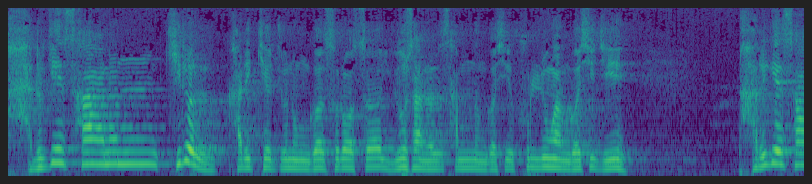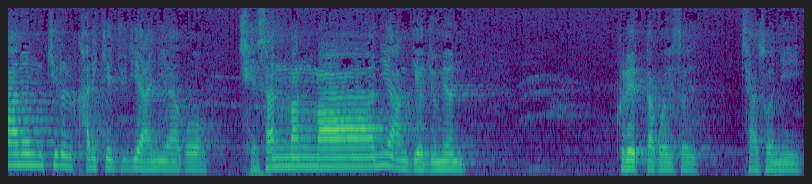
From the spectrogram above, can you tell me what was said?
바르게 사는 길을 가르쳐 주는 것으로서 유산을 삼는 것이 훌륭한 것이지 바르게 사는 길을 가르쳐 주지 아니하고 재산만 많이 안겨주면 그랬다고 해서 자손이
